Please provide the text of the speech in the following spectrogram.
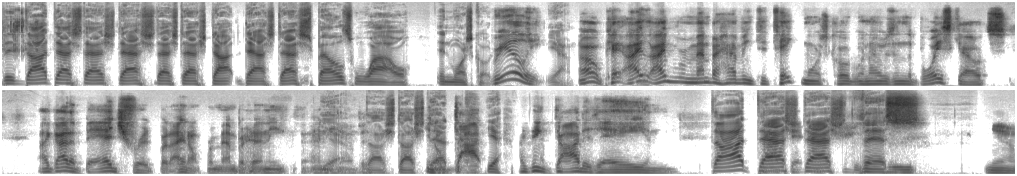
the dot dash dash dash dash dash dot dash dash spells wow in Morse code. Really? Yeah. Okay. I, I remember having to take Morse code when I was in the Boy Scouts. I got a badge for it, but I don't remember any, any Yeah. of it. Dash dash You know, dot dot. Yeah. I think dot is A and Dot dash dash dash this. Yeah.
